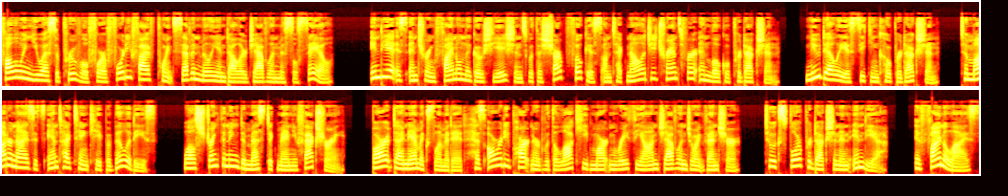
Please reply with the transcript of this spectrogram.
Following U.S. approval for a $45.7 million Javelin missile sale, India is entering final negotiations with a sharp focus on technology transfer and local production. New Delhi is seeking co-production to modernize its anti-tank capabilities while strengthening domestic manufacturing. Bharat Dynamics Limited has already partnered with the Lockheed Martin Raytheon Javelin joint venture to explore production in India. If finalized,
